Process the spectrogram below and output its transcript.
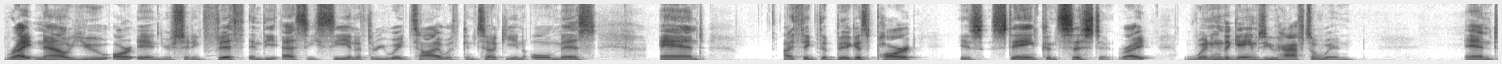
Right now, you are in. You're sitting fifth in the SEC in a three way tie with Kentucky and Ole Miss. And I think the biggest part is staying consistent, right? Winning the games you have to win and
